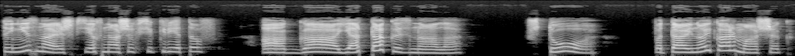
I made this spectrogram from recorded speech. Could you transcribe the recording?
ты не знаешь всех наших секретов». «Ага, я так и знала». «Что?» «Потайной кармашек,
